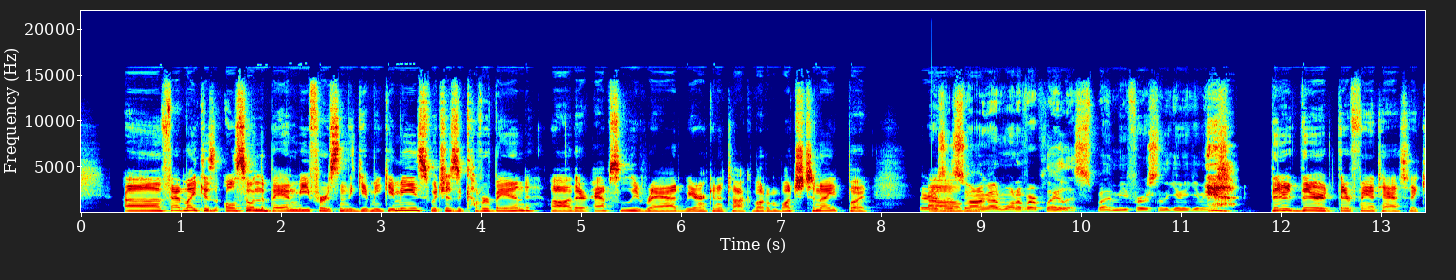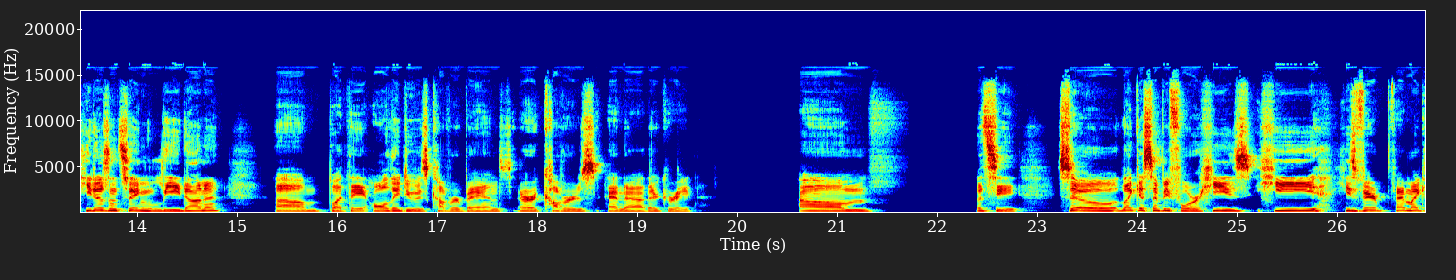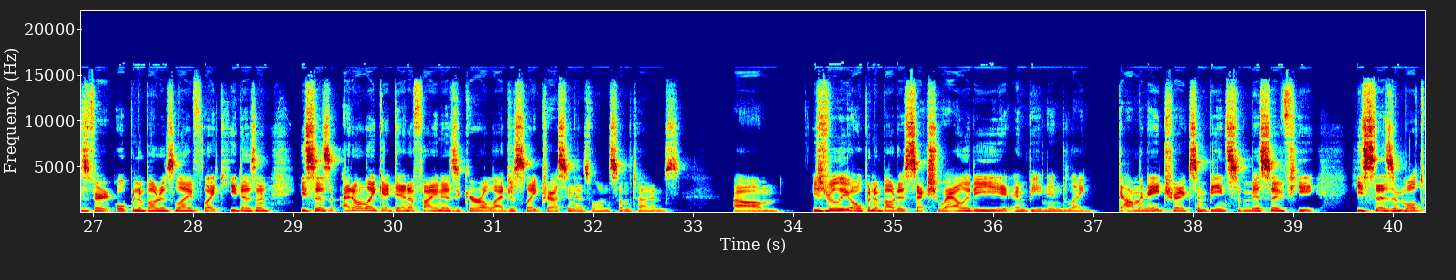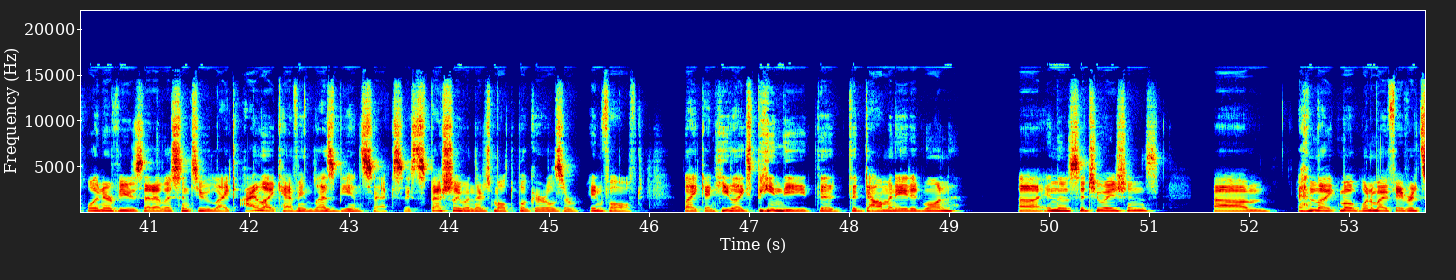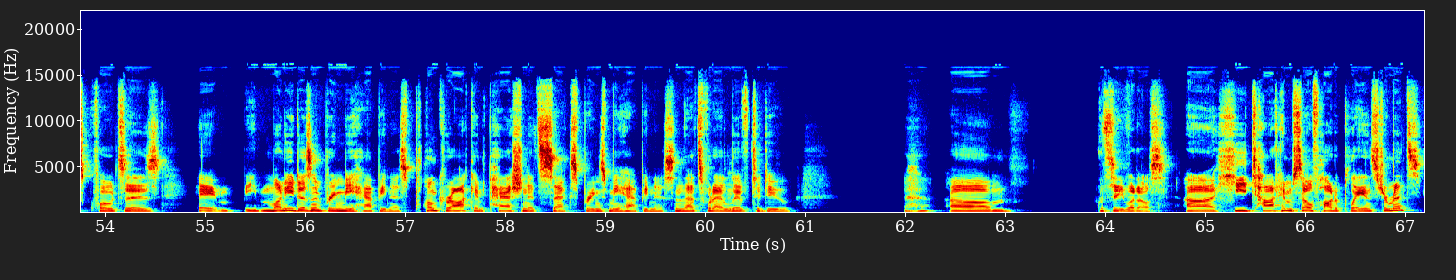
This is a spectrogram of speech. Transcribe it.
Uh, Fat Mike is also in the band Me First and the Gimme Gimmes, which is a cover band. Uh, they're absolutely rad. We aren't going to talk about them much tonight, but There is a Um, song on one of our playlists by me first and the Gimme Gimme. Yeah, they're they're they're fantastic. He doesn't sing lead on it, um, but they all they do is cover bands or covers, and uh, they're great. Um, let's see. So, like I said before, he's he he's very Fat Mike is very open about his life. Like he doesn't. He says, "I don't like identifying as a girl. I just like dressing as one sometimes." Um, he's really open about his sexuality and being into like dominatrix and being submissive. He he says in multiple interviews that I listen to, like I like having lesbian sex, especially when there's multiple girls are involved. Like, and he likes being the the the dominated one uh, in those situations. Um, and like mo- one of my favorite quotes is, "Hey, money doesn't bring me happiness. Punk rock and passionate sex brings me happiness, and that's what I live to do." um, let's see what else. Uh, he taught himself how to play instruments.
